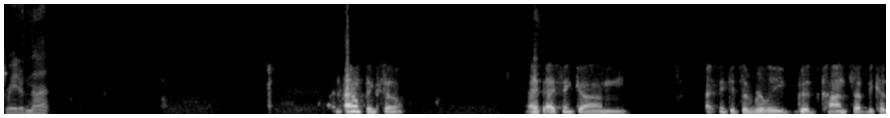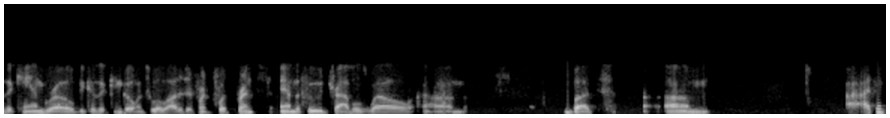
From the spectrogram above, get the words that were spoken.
greater than that? I don't think so. I, I think um, I think it's a really good concept because it can grow, because it can go into a lot of different footprints, and the food travels well. Um, but um, I think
